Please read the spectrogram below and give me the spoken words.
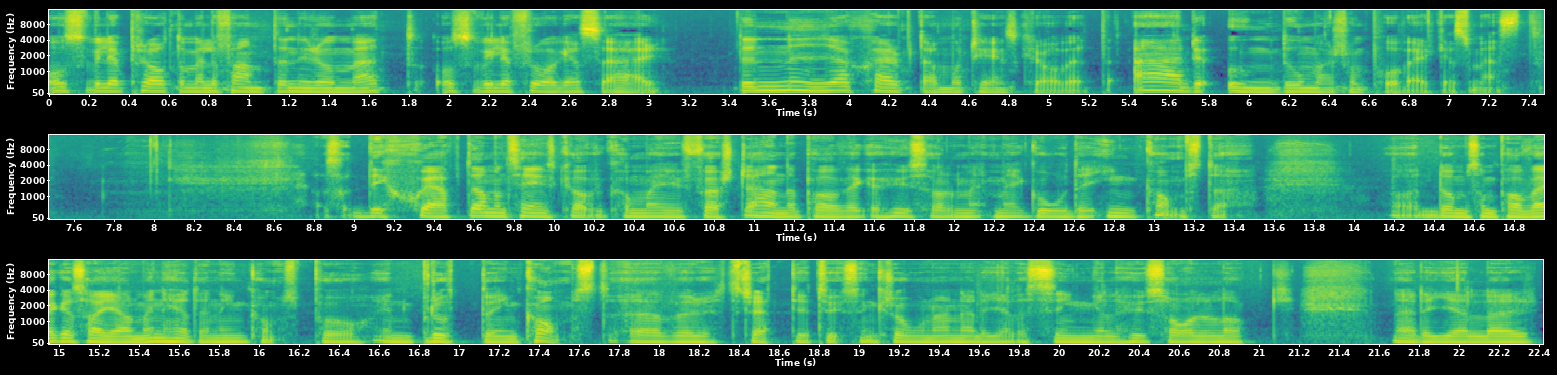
och så vill jag prata om elefanten i rummet och så vill jag fråga så här. Det nya skärpta amorteringskravet, är det ungdomar som påverkas mest? Alltså det skärpta amorteringskravet kommer i första hand att påverka hushåll med, med goda inkomster. De som påverkas har i allmänhet en inkomst på en bruttoinkomst över 30 000 kronor när det gäller singelhushåll och när det gäller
